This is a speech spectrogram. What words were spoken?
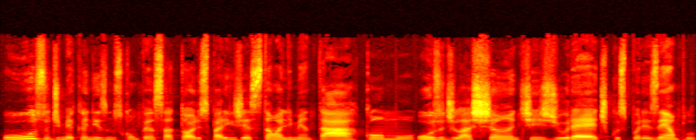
o uso de mecanismos compensatórios para ingestão alimentar, como o uso de laxantes, diuréticos, por exemplo,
